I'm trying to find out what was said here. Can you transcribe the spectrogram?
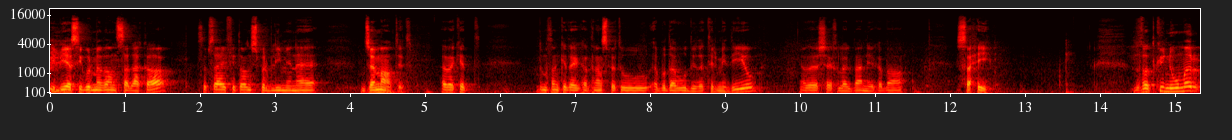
i bie sikur me dhonë sadaka, sepse ai fiton shpërblimin e xhamatit. Edhe këtë, domethonë këtë e ka transmetu Abu Davudi dhe Tirmidhiu, edhe Sheikh Al-Albani e ka ba sahih. Do thotë ky numër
